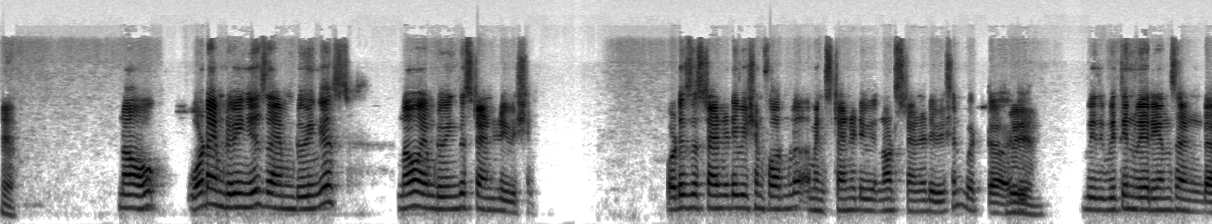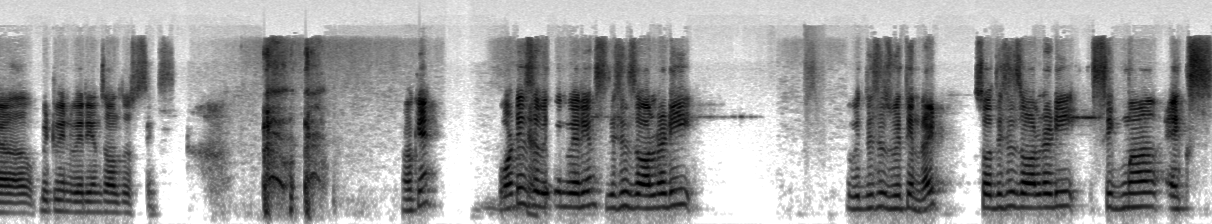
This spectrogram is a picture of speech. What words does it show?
Yeah. now what i'm doing is i'm doing is now i'm doing the standard deviation. What is the standard deviation formula? I mean standard devi- not standard deviation but uh, it is Variant. with, within variance and uh, between variance all those things. Okay? What is the within variance? This is already this is within right? So this is already sigma x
